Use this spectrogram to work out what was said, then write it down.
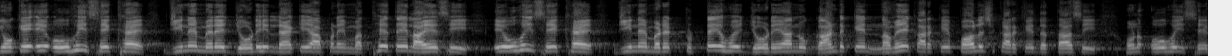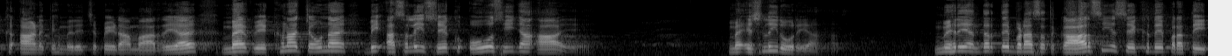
ਕਿਉਂਕਿ ਇਹ ਉਹੀ ਸਿੱਖ ਹੈ ਜਿਨੇ ਮੇਰੇ ਜੋੜੇ ਲੈ ਕੇ ਆਪਣੇ ਮੱਥੇ ਤੇ ਲਾਏ ਸੀ। ਇਹ ਉਹੀ ਸਿੱਖ ਹੈ ਜਿਨੇ ਮੇਰੇ ਟੁੱਟੇ ਹੋਏ ਜੋੜਿਆਂ ਨੂੰ ਗੰਢ ਕੇ ਨਵੇਂ ਕਰਕੇ, ਪਾਲਿਸ਼ ਕਰਕੇ ਦਿੱਤਾ ਸੀ। ਹੁਣ ਉਹੀ ਸਿੱਖ ਆਣ ਕੇ ਮੇਰੇ ਚਪੇੜਾ ਮਾਰ ਰਿਹਾ ਹੈ। ਮੈਂ ਵੇਖਣਾ ਚਾਹੁੰਦਾ ਵੀ ਅਸਲੀ ਸਿੱਖ ਉਹ ਸੀ ਜਾਂ ਆ ਏ। ਮੈਂ ਇਸ ਲਈ ਰੋ ਰਿਹਾ ਹਾਂ। ਮੇਰੇ ਅੰਦਰ ਤੇ ਬੜਾ ਸਤਿਕਾਰ ਸੀ ਇਹ ਸਿੱਖ ਦੇ ਪ੍ਰਤੀ।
